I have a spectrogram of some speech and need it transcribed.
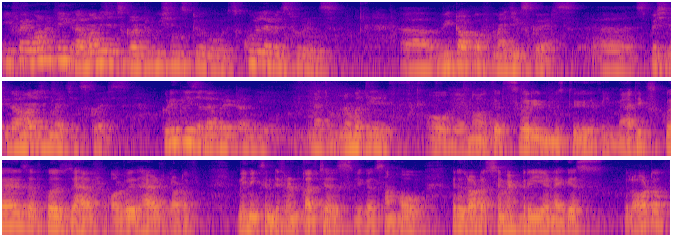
If I want to take Ramanujan's contributions to school level students, uh, we talk of magic squares, uh, especially Ramanujan magic squares. Could you please elaborate on the number theory? Oh yeah, no, that's very mysterious. Well, magic squares, of course, have always had a lot of meanings in different cultures because somehow there is a lot of symmetry and I guess a lot of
